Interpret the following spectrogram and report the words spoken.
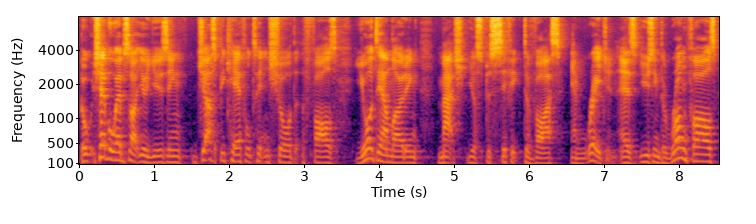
But whichever website you're using, just be careful to ensure that the files you're downloading match your specific device and region, as using the wrong files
